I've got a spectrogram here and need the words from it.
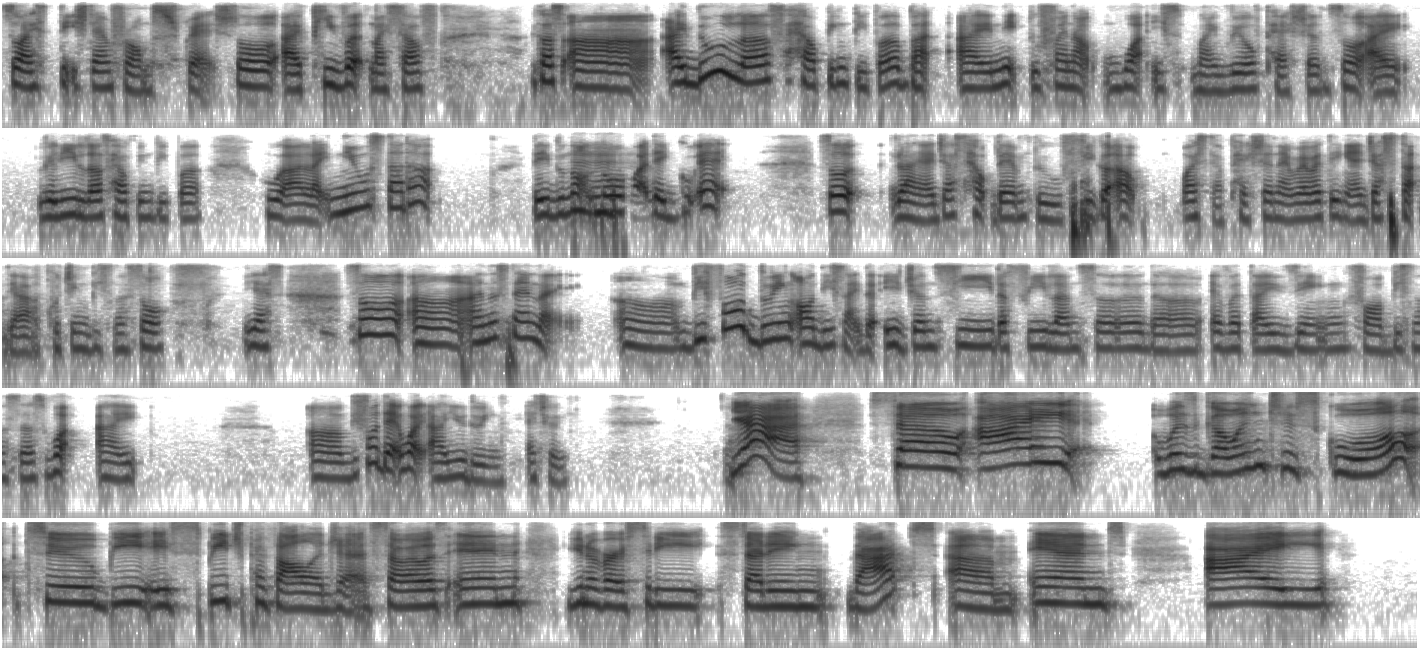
So I teach them from scratch. So I pivot myself because uh I do love helping people, but I need to find out what is my real passion. So I really love helping people who are like new startup. They do not Mm-mm. know what they're good at. So like I just help them to figure out what's their passion and everything and just start their coaching business. So yes. So uh I understand like uh, before doing all this like the agency, the freelancer, the advertising for businesses, what I uh before that what are you doing actually? Yeah. So I was going to school to be a speech pathologist. So I was in university studying that. Um, and I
